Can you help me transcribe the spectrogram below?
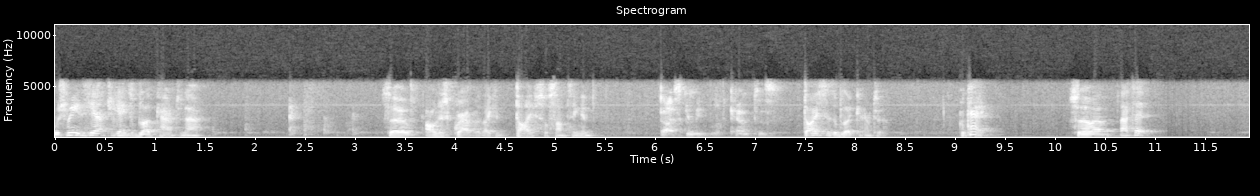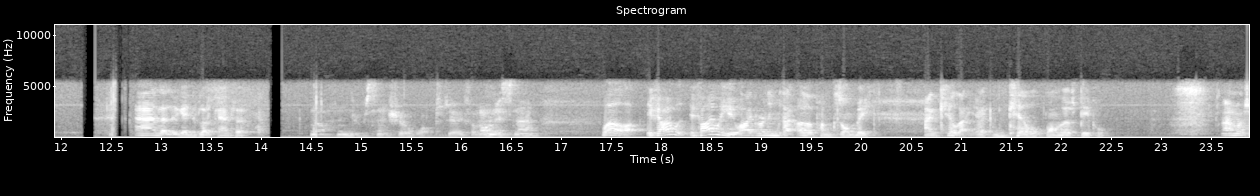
Which means he actually gains a blood counter now. So I'll just grab it like a dice or something and Dice can be blood counters. Dice is a blood counter. Okay. So um, that's it. And let me get the blood counter. Not 100% sure what to do if I'm honest now. Well, if I if I were you, I'd run in with that other punk zombie and kill that uh, and kill one of those people. How much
